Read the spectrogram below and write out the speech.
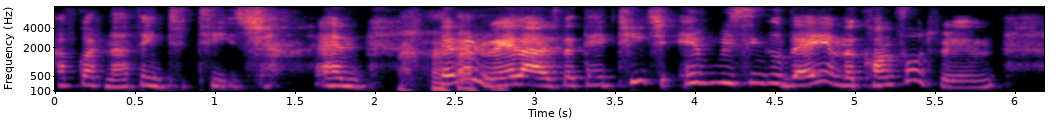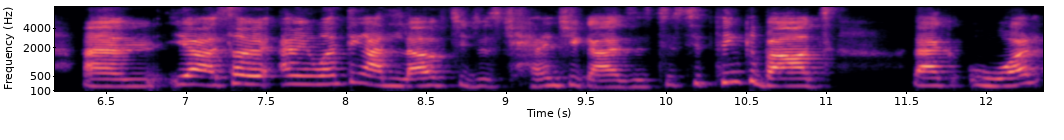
I've got nothing to teach. And they don't realize that they teach every single day in the consult room. Um, yeah, so I mean, one thing I'd love to just challenge you guys is just to think about like what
